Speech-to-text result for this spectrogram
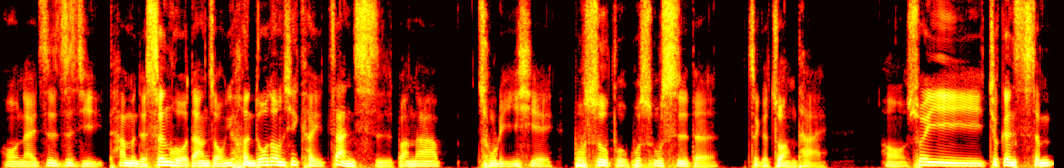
哦，乃至自己他们的生活当中，有很多东西可以暂时帮他处理一些不舒服、不舒适的这个状态，哦，所以就跟生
